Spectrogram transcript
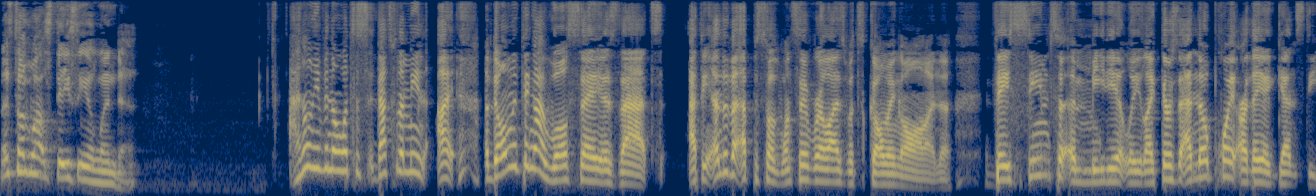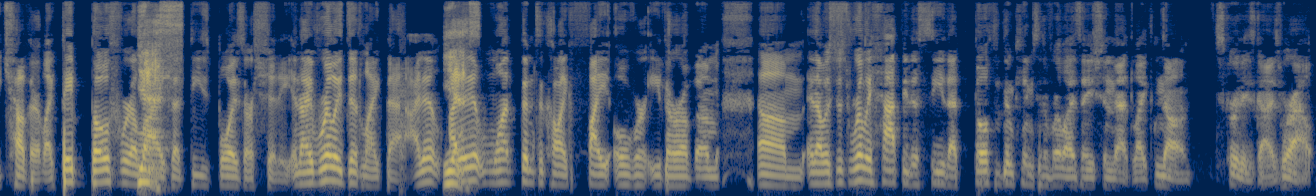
Let's talk about Stacy and Linda. I don't even know what to say. That's what I mean. I the only thing I will say is that at the end of the episode, once they realize what's going on, they seem to immediately like. There's at no point are they against each other. Like they both realize Yes. that these boys are shitty, and I really did like that. I didn't. I didn't want them to like fight over either of them, um, and I was just really happy to see that both of them came to the realization that like, no, screw these guys, we're out.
